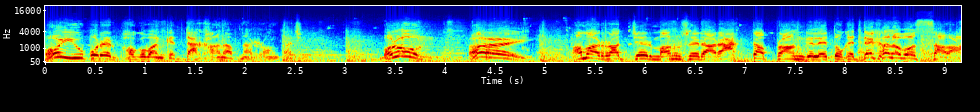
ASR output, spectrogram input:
ওই উপরের ভগবানকে দেখান আপনার রংবাজি। বলুন এই! আমার রাজ্যের মানুষের আর একটা প্রাণ গেলে তোকে দেখে নেব সালা।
